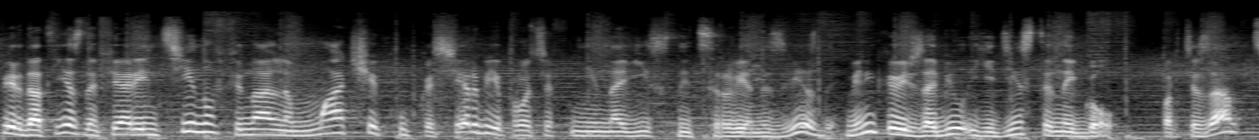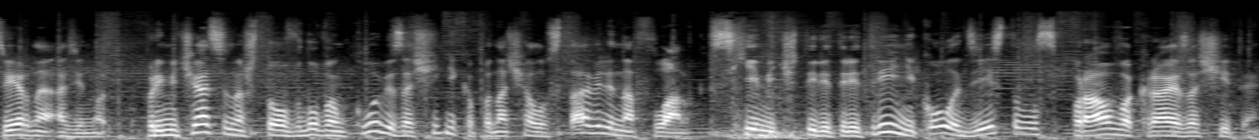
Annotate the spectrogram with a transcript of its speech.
Перед отъездом в Фиорентину в финальном матче Кубка Сербии против ненавистной Цервены Звезды Милинкович забил единственный гол. Партизан Цверна 1-0. Примечательно, что в новом клубе защитника поначалу ставили на фланг. В схеме 4-3-3 Никола действовал с правого края защиты,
